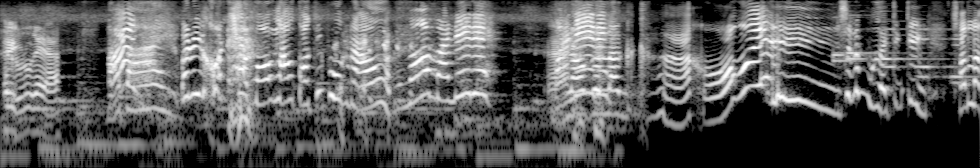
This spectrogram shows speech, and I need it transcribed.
เฮ้ย รู้เลยฮะบายบายมันมีคนแอบมองเราตอนที่พวกเรา น้องมานี่ดิอะเรากำลังหาของเฮ้ยฉันละเบื่อจริง ๆ ฉันละ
